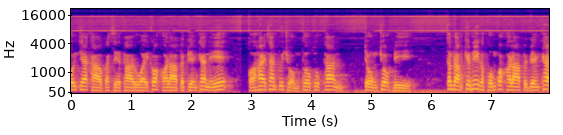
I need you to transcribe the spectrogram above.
คนแชร์ข่าวเกษตรพารวย ก็ขอลาไปเพียงแค่นี้ ขอให้ท่านผู้ชมทุกทุกท่าน จงโชคดีสำหรับคลิปนี้กับผมก็ขอลาไปเพียงแค่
